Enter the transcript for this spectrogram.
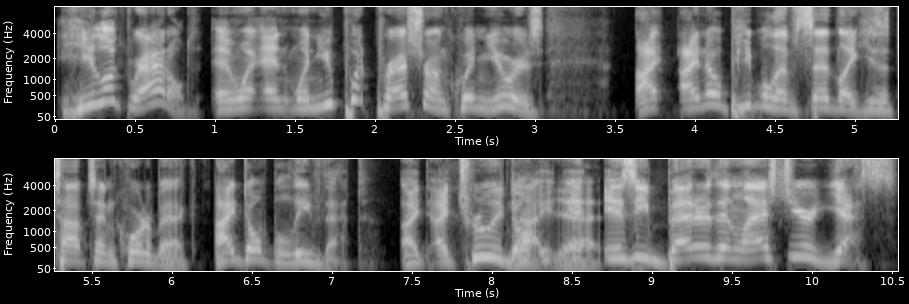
he looked rattled. And when and when you put pressure on Quinn Ewers, I I know people have said like he's a top ten quarterback. I don't believe that. I I truly don't. Not yet. I- Is he better than last year? Yes.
